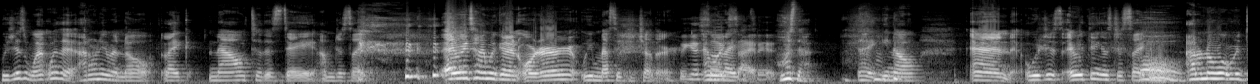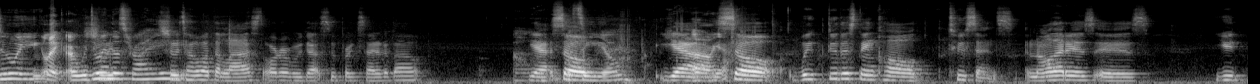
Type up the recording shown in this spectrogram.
We just went with it. I don't even know. Like now to this day, I'm just like every time we get an order, we message each other. We get so we're like, excited. Who's that? Like you know, and we're just everything is just like Oh. I don't know what we're doing. Like, are we doing we- this right? Should we talk about the last order we got super excited about? Oh, Yeah, the so- CEO? Yeah. Oh, yeah. So we do this thing called two cents, and all that is is you.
